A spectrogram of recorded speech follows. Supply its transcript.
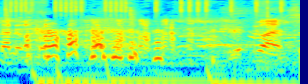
चलो। बस।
